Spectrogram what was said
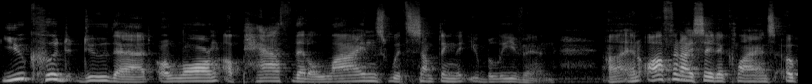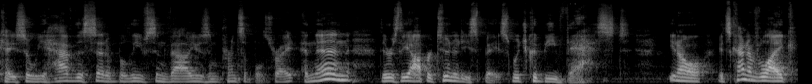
you could do that along a path that aligns with something that you believe in. Uh, and often I say to clients, okay, so we have this set of beliefs and values and principles, right? And then there's the opportunity space, which could be vast. You know, it's kind of like,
